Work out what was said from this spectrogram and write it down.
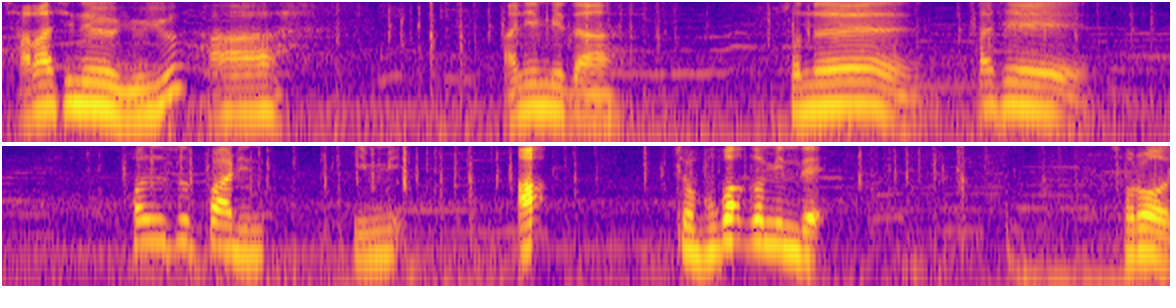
잘하시네요 유유? 아 아닙니다. 저는 사실 선수빨인 이미 아 저 무과금인데 저런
